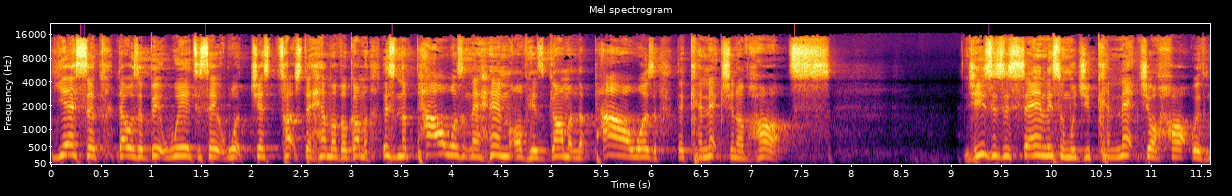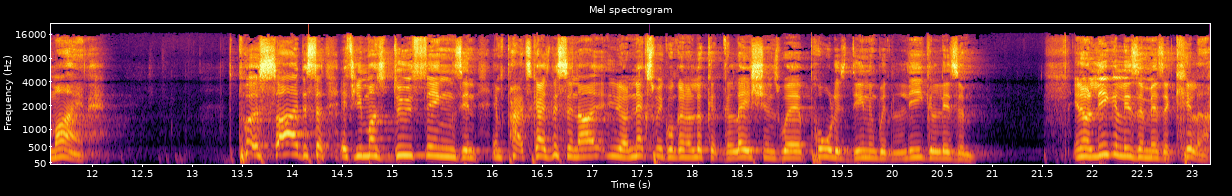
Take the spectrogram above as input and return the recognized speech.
Yes, that was a bit weird to say, What just touched the hem of a garment. Listen, the power wasn't the hem of his garment, the power was the connection of hearts. Jesus is saying, Listen, would you connect your heart with mine? Put aside the stuff. If you must do things in, in practice. Guys, listen, I, you know, next week we're going to look at Galatians where Paul is dealing with legalism. You know, legalism is a killer.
